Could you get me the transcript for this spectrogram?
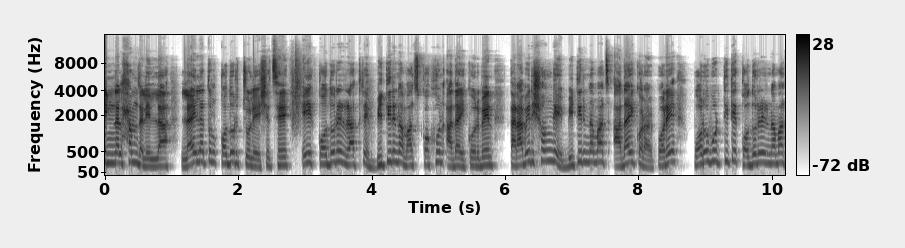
ইন্নালহামদালিল্লাহ, লাইলাতুল কদর চলে এসেছে। এই কদরের রাত্রে বিতির নামাজ কখন আদায় করবেন? তারাবির সঙ্গে বিতির নামাজ আদায় করার পরে পরবর্তীতে কদরের নামাজ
